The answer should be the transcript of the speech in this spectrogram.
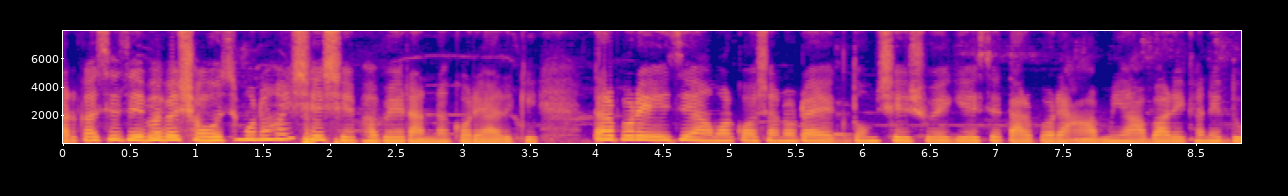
আর কাছে যেভাবে সহজ মনে হয়, সে সেভাবে রান্না করে আর কি তারপরে এই যে আমার কষানোটা একদম শেষ হয়ে গিয়েছে, তারপরে আমি আবার এখানে দু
